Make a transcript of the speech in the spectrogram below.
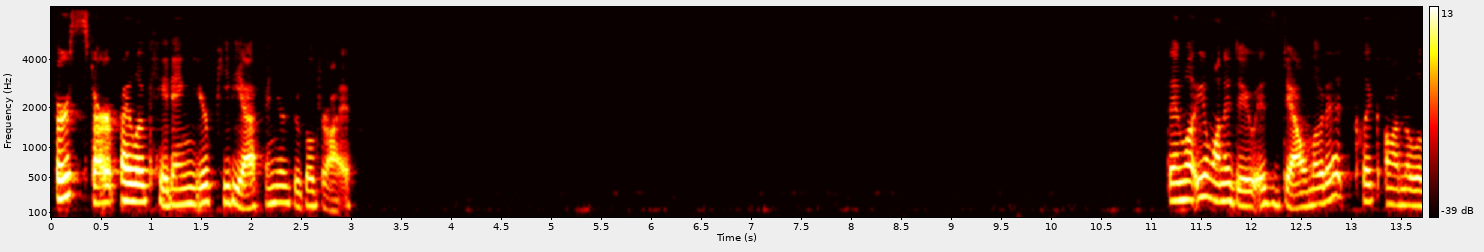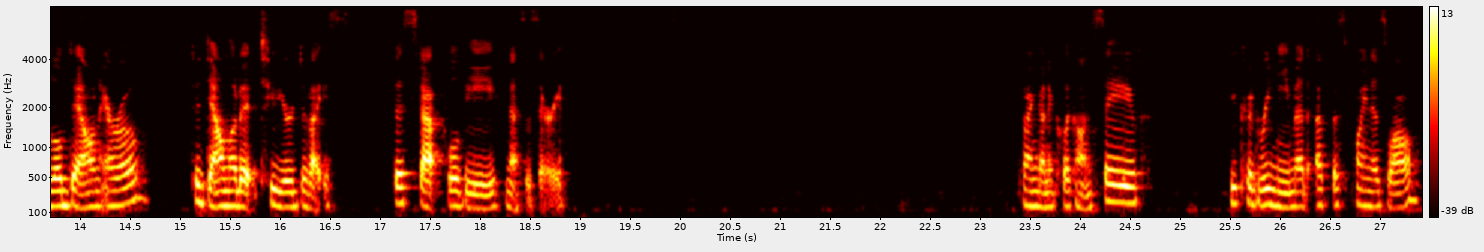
First, start by locating your PDF in your Google Drive. Then what you'll want to do is download it. Click on the little down arrow to download it to your device. This step will be necessary. So I'm going to click on save. You could rename it at this point as well.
